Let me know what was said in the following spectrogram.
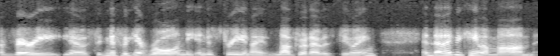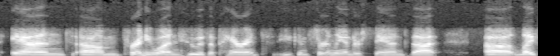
a very you know significant role in the industry and i loved what i was doing and then I became a mom. And um, for anyone who is a parent, you can certainly understand that uh, life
